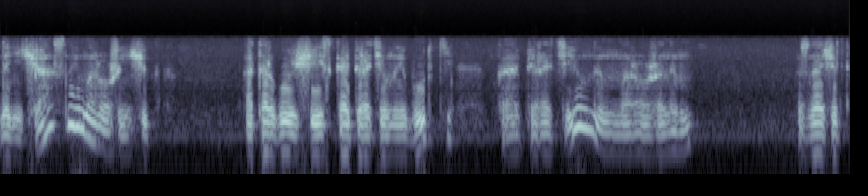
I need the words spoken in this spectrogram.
да не частный мороженщик, а торгующий из кооперативной будки кооперативным мороженым. Значит,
